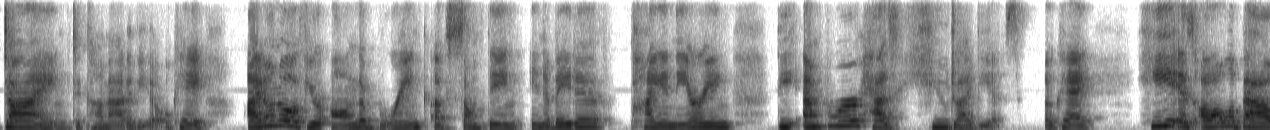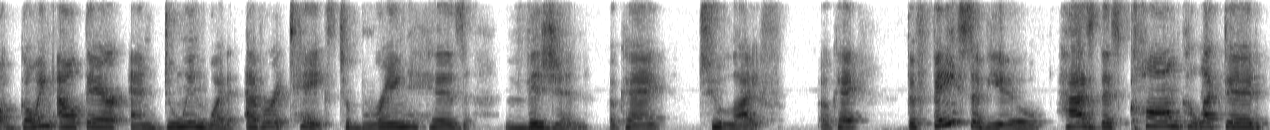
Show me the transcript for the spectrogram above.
dying to come out of you. Okay. I don't know if you're on the brink of something innovative, pioneering. The Emperor has huge ideas. Okay. He is all about going out there and doing whatever it takes to bring his vision, okay, to life, okay? The face of you has this calm, collected,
